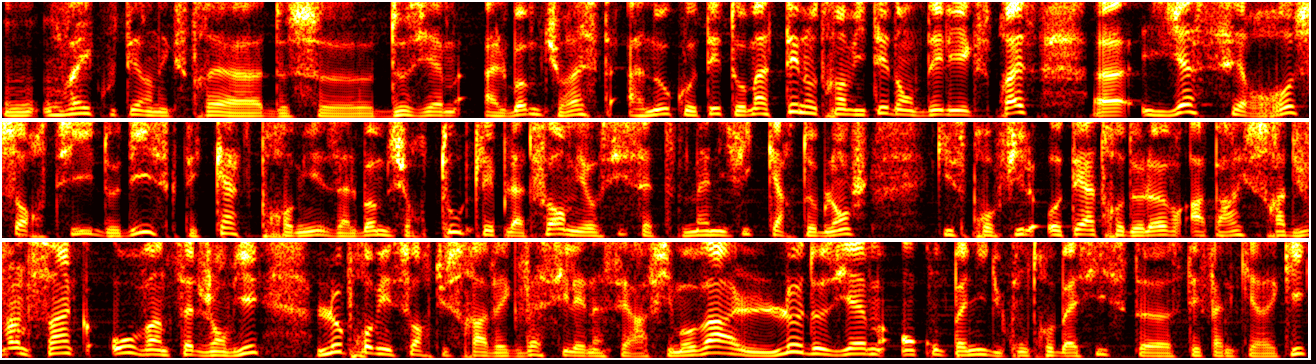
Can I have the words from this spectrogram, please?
On, va écouter un extrait de ce deuxième album. Tu restes à nos côtés, Thomas. T'es notre invité dans Daily Express. Il y a ces ressorties de disques, tes quatre premiers albums sur toutes les plateformes. Il y a aussi cette magnifique carte blanche qui se profile au Théâtre de l'œuvre à Paris. Ce sera du 25 au 27 janvier. Le premier soir, tu seras avec Vassilena Le deuxième, en compagnie du contrebassiste euh, Stéphane Kereki.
